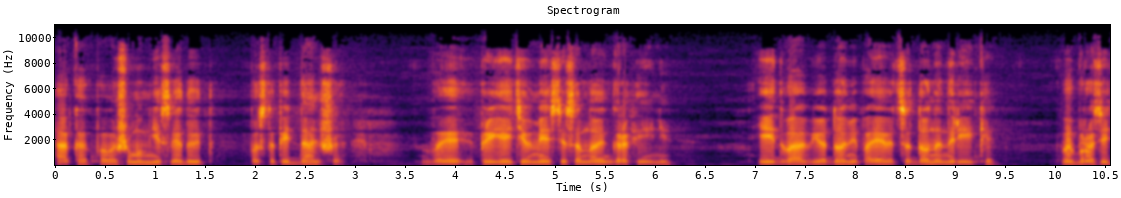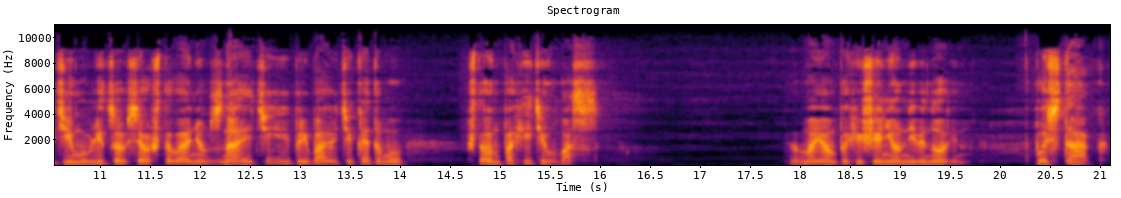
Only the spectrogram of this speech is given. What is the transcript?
А как, по-вашему, мне следует поступить дальше? Вы приедете вместе со мной к графине, и едва в ее доме появится Дон Энрике, вы бросите ему в лицо все, что вы о нем знаете, и прибавите к этому, что он похитил вас. В моем похищении он не виновен. Пусть так.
